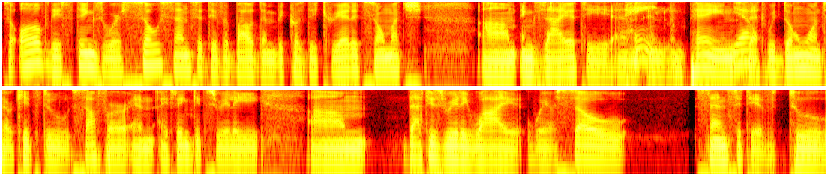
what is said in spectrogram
So all of these things were so sensitive about them because they created so much um, anxiety and Pain. and, and pain Yeah. that we don't want our kids to suffer. And I think it's really um, that is really why we're so sensitive to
